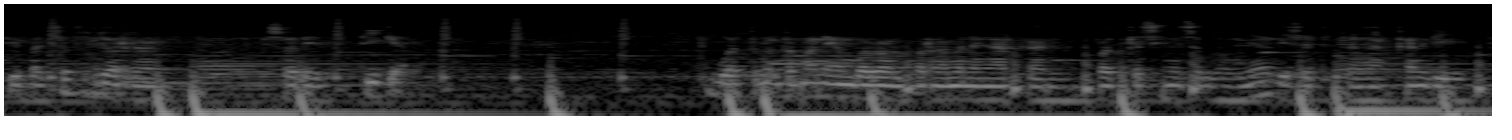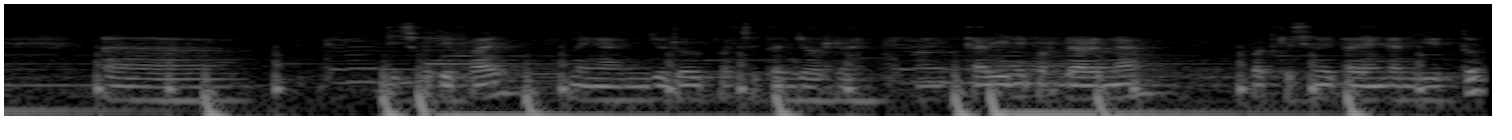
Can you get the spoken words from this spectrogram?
di Bacot Jordan episode 3 buat teman-teman yang belum pernah mendengarkan podcast ini sebelumnya bisa didengarkan di uh, di Spotify dengan judul Pacutan Jordan. Nah, kali ini perdana podcast ini tayangkan di YouTube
